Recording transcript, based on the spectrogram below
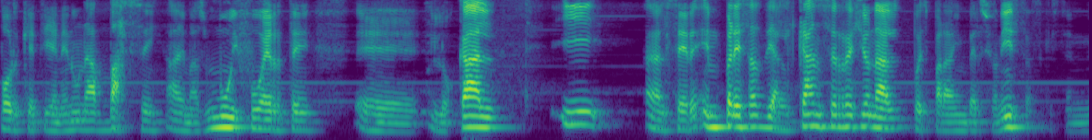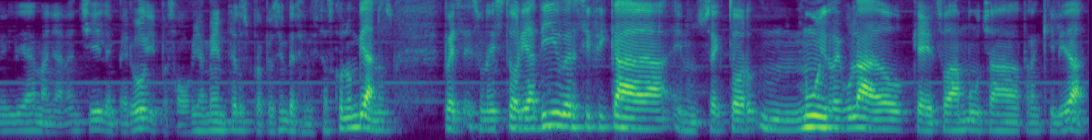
porque tienen una base además muy fuerte eh, local y al ser empresas de alcance regional, pues para inversionistas que estén el día de mañana en Chile, en Perú y pues obviamente los propios inversionistas colombianos, pues es una historia diversificada en un sector muy regulado que eso da mucha tranquilidad.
